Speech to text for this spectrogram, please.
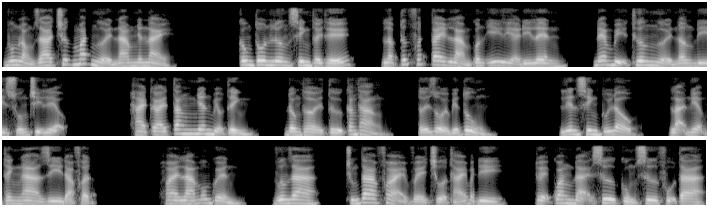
Vương lòng ra trước mắt người nam nhân này. Công tôn lương sinh thấy thế, lập tức phất tay làm quân y đi lên, đem bị thương người nâng đi xuống trị liệu. Hai cái tăng nhân biểu tình, đồng thời từ căng thẳng, tới rồi biến tùng. Liên sinh cúi đầu, lại niệm thanh Nga di đà Phật. Hoài làm ôm quyền, vương gia chúng ta phải về chùa Thái Bạch đi, tuệ quang đại sư cùng sư phụ ta,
